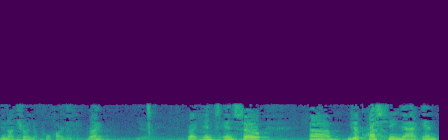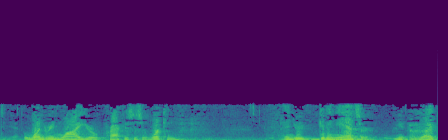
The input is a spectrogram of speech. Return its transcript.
You're not showing up wholeheartedly, right? Yeah. Right. And, and so um, you're questioning that and wondering why your practice isn't working. And you're giving the answer, right?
